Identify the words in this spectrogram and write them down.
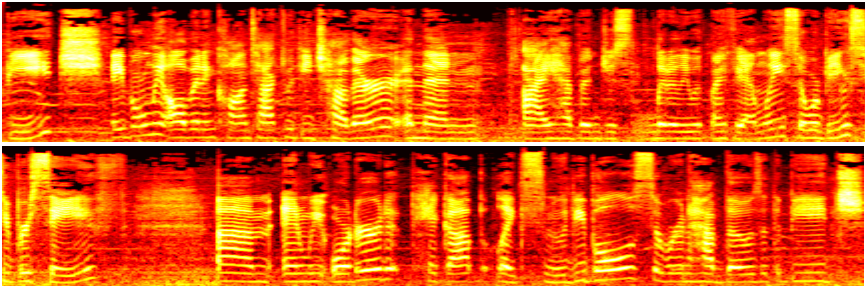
beach. They've only all been in contact with each other and then I have been just literally with my family. So we're being super safe. Um, and we ordered pickup like smoothie bowls. So we're gonna have those at the beach.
